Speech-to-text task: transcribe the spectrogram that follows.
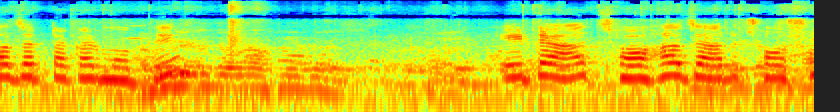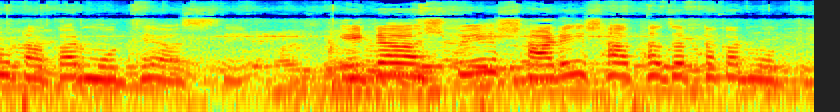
হাজার টাকার মধ্যে। এটা ছ হাজার ছশো টাকার মধ্যে আসছে। এটা আসবে সাড়ে সাত হাজার টাকার মধ্যে।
